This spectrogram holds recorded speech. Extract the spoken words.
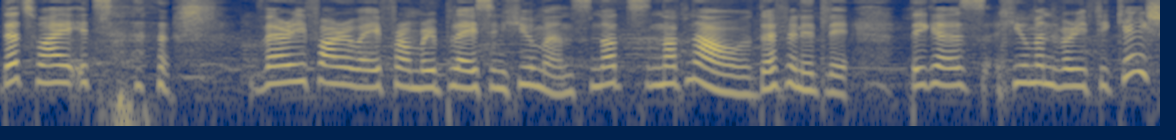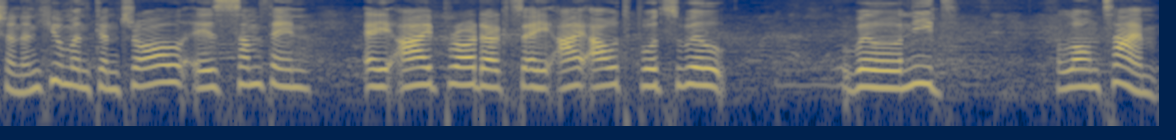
that's why it's very far away from replacing humans. Not, not now, definitely, because human verification and human control is something AI products, AI outputs will will need a long time.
